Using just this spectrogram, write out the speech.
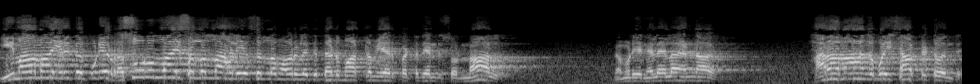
இமாமா இருக்கக்கூடிய ரசூலுல்லாய் சல்லா அலைஹி செல்லம் அவர்களுக்கு தடுமாற்றம் ஏற்பட்டது என்று சொன்னால் நம்முடைய நிலையெல்லாம் என்ன? ஹராமாக அங்க போய் சாப்பிட்டுட்டு வந்து.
